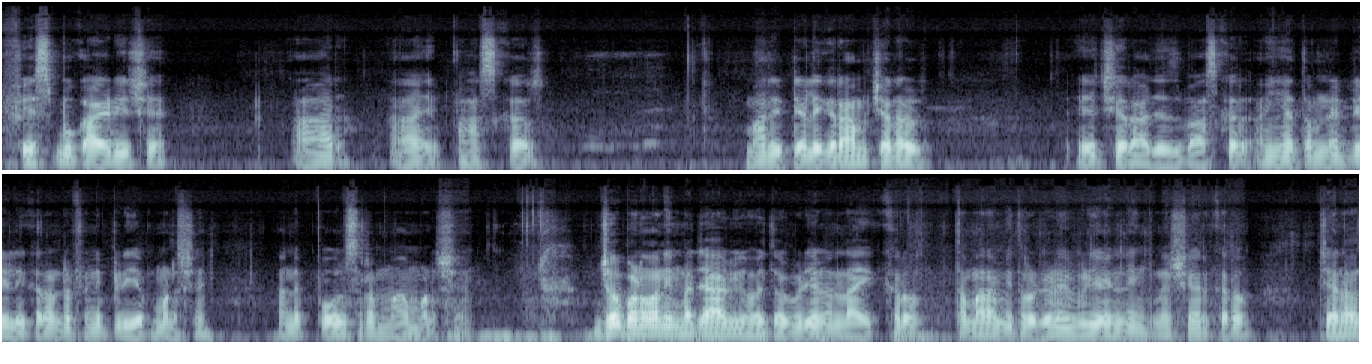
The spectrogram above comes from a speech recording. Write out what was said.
ફેસબુક આઈડી છે આર આઈ ભાસ્કર. મારી ટેલિગ્રામ ચેનલ એ છે રાજેશ ભાસ્કર. અહીંયા તમને ડેલી કરંટ અફેરની પીડીએફ મળશે અને પોલ્સ રમવા મળશે. જો ભણવાની મજા આવી હોય તો વિડીયોને લાઇક કરો. તમારા મિત્રો જોડે વિડીયોની લિંકને શેર કરો. ચેનલ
